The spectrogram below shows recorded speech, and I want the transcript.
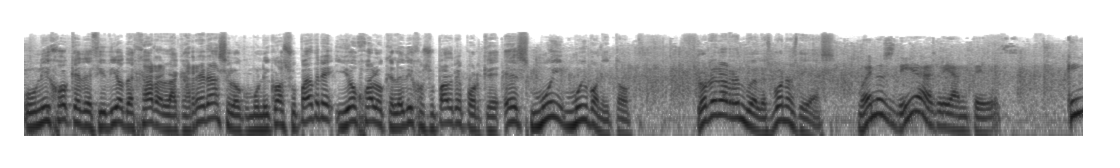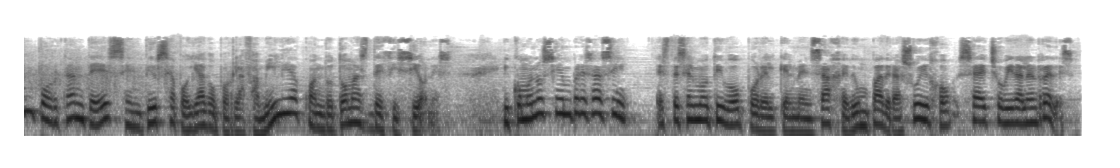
un hijo que decidió dejar la carrera, se lo comunicó a su padre y ojo a lo que le dijo su padre porque es muy, muy bonito. Lorena Rendueles, buenos días. Buenos días, Leantes. Qué importante es sentirse apoyado por la familia cuando tomas decisiones. Y como no siempre es así, este es el motivo por el que el mensaje de un padre a su hijo se ha hecho viral en redes.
